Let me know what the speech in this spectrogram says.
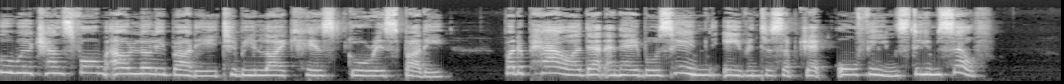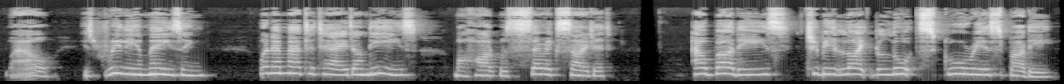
Who will transform our lowly body to be like his glorious body by the power that enables him even to subject all things to himself. Wow, it's really amazing. When I meditate on these, my heart was so excited. Our bodies to be like the Lord's glorious body.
